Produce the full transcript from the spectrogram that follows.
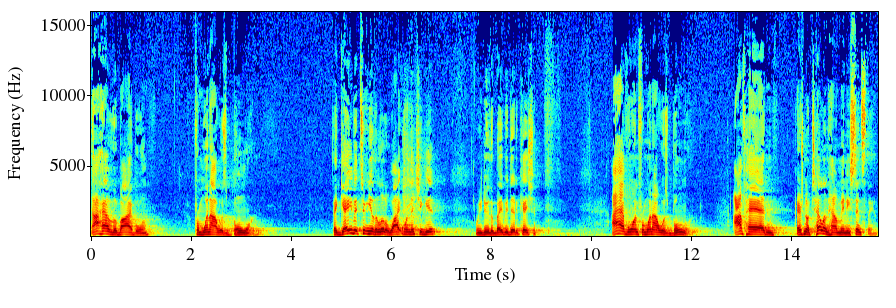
I have a Bible from when I was born. They gave it to you, know, the little white one that you get when you do the baby dedication. I have one from when I was born. I've had, there's no telling how many since then.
